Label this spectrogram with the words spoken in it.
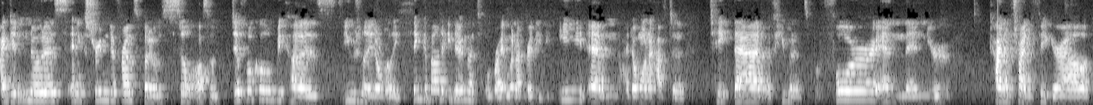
I didn't notice an extreme difference, but it was still also difficult because usually I don't really think about eating until right when I'm ready to eat, and I don't want to have to take that a few minutes before, and then you're kind of trying to figure out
